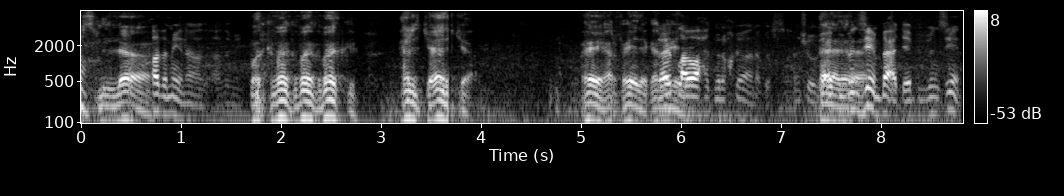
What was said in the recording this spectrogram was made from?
بسم الله. هذا مين؟ هذا هذا مين؟ وقف وقف وقف وقف ارجع ارجع اي ارفع يدك لا ارفع يطلع يدك. واحد من اخويانا بس. خلينا نشوف. بنزين بعد يبي بنزين.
